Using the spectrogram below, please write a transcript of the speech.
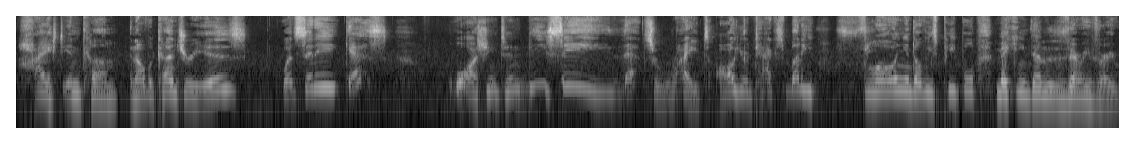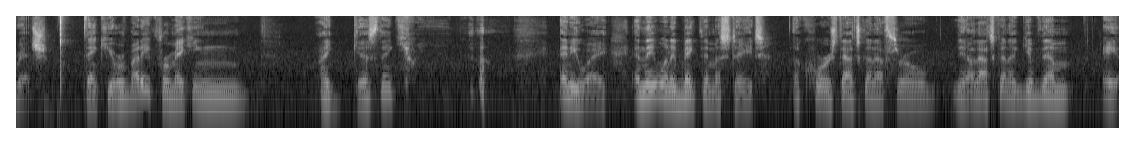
highest income in all the country is what city? Guess? Washington, D.C. That's right. All your tax money flowing into all these people, making them very, very rich. Thank you, everybody, for making. I guess thank you anyway, and they want to make them a state. Of course, that's going to throw, you know, that's going to give them a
